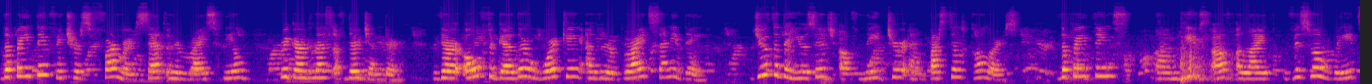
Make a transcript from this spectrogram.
The painting features farmers set on a rice field regardless of their gender. They are all together working under a bright sunny day. Due to the usage of nature and pastel colors, the paintings um, gives off a light visual weight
